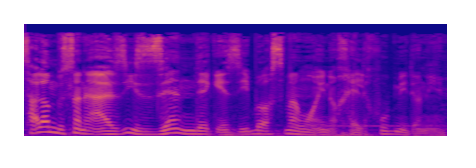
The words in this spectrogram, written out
سلام دوستان عزیز زندگی زیباست و ما اینو خیلی خوب می‌دونیم.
